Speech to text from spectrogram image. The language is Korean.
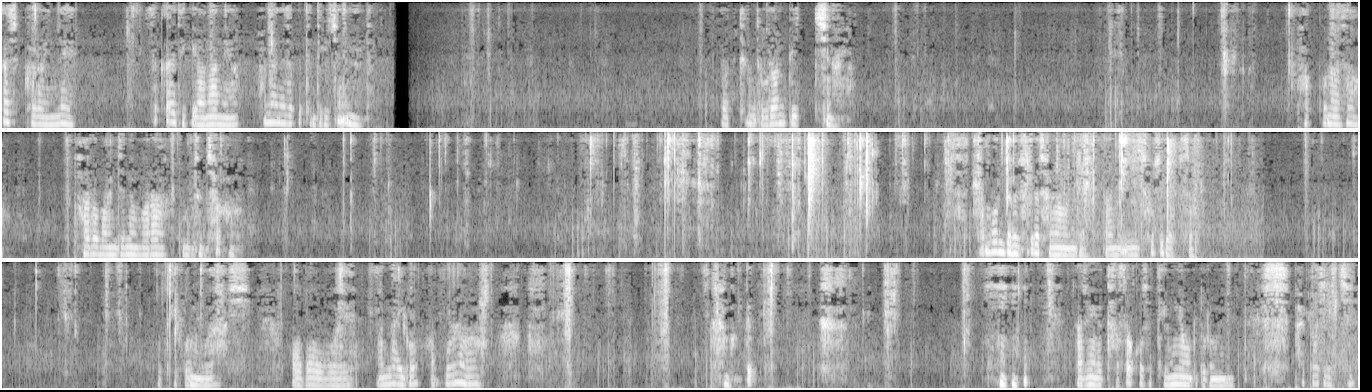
세 가지 컬러인데 색깔이 되게 연하네요. 화면에서 볼땐 되게 진했는데. 옅은 노란빛이 나요. 받고 나서 바로 만지는 거라 엄청 차가워. 한 번 들은 소리가 잘 나는데 나는 이 소질이 없어. 어떻게 꼬는 거야? 씨. 어버 어버해. 맞나 이거? 아 몰라. 뜯. 나중에 다 섞어서 대용량으로 들어오면 팔 빠지겠지.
